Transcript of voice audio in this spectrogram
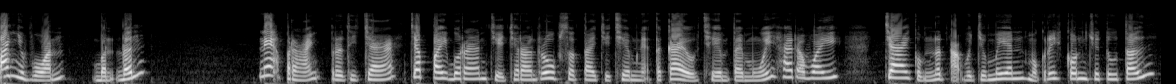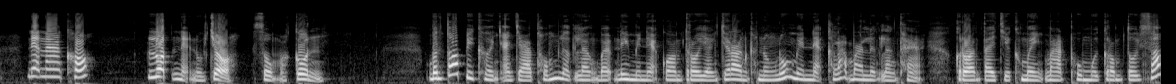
បញ្ញវន្តបណ្ឌិតអ្នកប្រាជ្ញប្រតិចាចាប់បៃបុរាណជាច្រើនរូបសុទ្ធតែជាឈាមអ្នកតកែវឈាមតែមួយហេតុអ្វីចាយគំនិតអវិជ្ជមាន មករិះគន់ជាទូទៅ អ្នកណាខុសលុតអ្នកនោះចោះសូមអរគុណ បន្ទាប់ពីឃើញអាចារ្យធំលើកឡើងបែបនេះមានអ្នកគាំទ្រយ៉ាងច្រើនក្នុងនោះមានអ្នកខ្លះបានលើកឡើងថាគ្រាន់តែជាក្មេងបាតភូមិមួយក្រុមតូចសោះ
